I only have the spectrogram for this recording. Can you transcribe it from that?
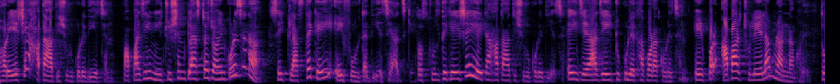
ঘরে এসে হাতাহাতি শুরু করে দিয়েছেন। পাপা যেই নিউট্রিশন ক্লাসটা জয়েন করেছে না, সেই ক্লাস থেকেই এই ফুলটা দিয়েছে আজকে। তো স্কুল থেকে এসেই এটা হাতাহাতি শুরু করে দিয়েছে। এই যে আজ এইটুকু লেখাপড়া করেছেন। এরপর আবার চলে এলাম রান্নাঘরে। তো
